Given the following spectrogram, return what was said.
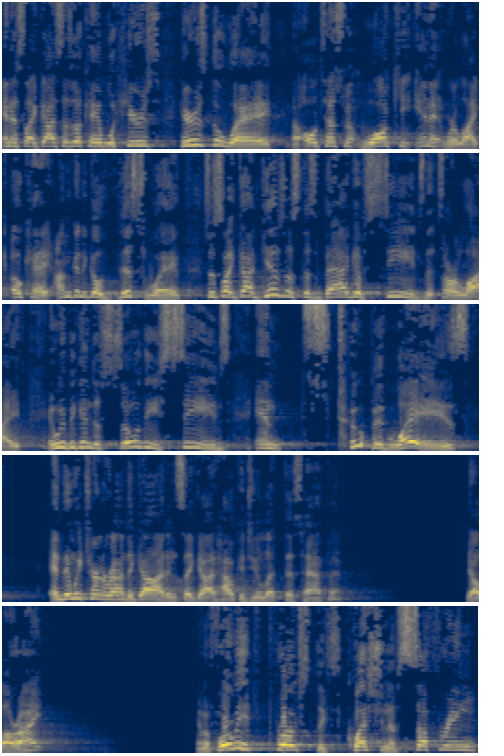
And it's like God says, okay, well, here's, here's the way. Old Testament walk ye in it. We're like, okay, I'm to go this way. So it's like God gives us this bag of seeds that's our life, and we begin to sow these seeds in stupid ways, and then we turn around to God and say, God, how could you let this happen? Y'all alright? And before we approach the question of suffering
